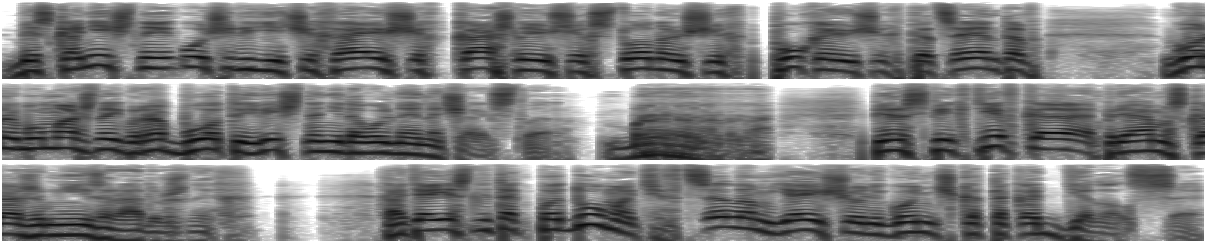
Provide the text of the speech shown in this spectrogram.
Бесконечные очереди чихающих, кашляющих, стонущих, пукающих пациентов, горы бумажной работы и вечно недовольное начальство. Бррр. Перспективка, прямо скажем, не из радужных. Хотя, если так подумать, в целом я еще легонечко так отделался.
